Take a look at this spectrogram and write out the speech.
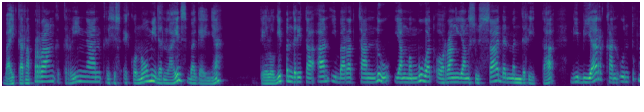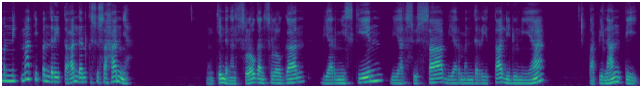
baik karena perang, kekeringan, krisis ekonomi, dan lain sebagainya. Teologi penderitaan ibarat candu yang membuat orang yang susah dan menderita dibiarkan untuk menikmati penderitaan dan kesusahannya. Mungkin dengan slogan-slogan biar miskin, biar susah, biar menderita di dunia, tapi nanti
